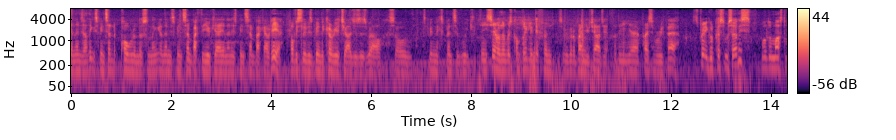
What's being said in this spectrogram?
and then I think it's been sent to Poland or something and then it's been sent back to the UK and then it's been sent back out here. Obviously there's been the courier charges as well so it's been an expensive week. The serial number is completely different so we've got a brand new charger for the uh, price of a repair. It's pretty good customer service. Well done, Master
